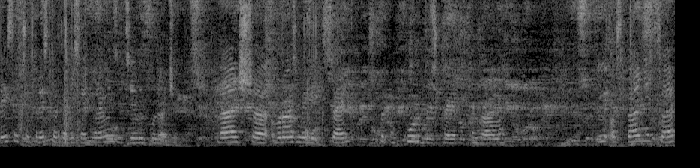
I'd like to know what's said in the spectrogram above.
1350 гривень за цілий кульочок. Далі в розмірі XL. Така курточка, я б сказала. І останнє це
